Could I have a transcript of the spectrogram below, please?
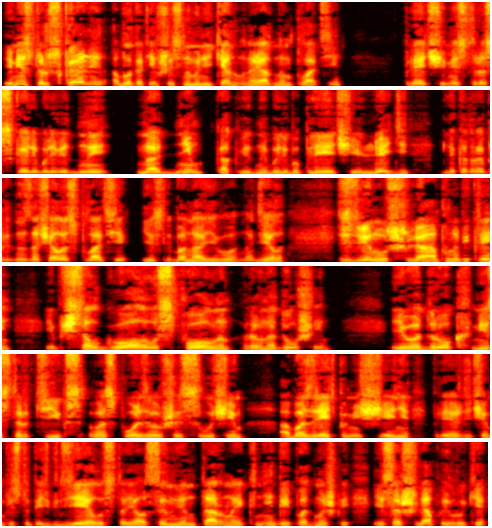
и мистер Скелли, облокотившись на манекен в нарядном платье, плечи мистера Скелли были видны, над ним, как видны были бы плечи леди, для которой предназначалось платье, если бы она его надела, сдвинул шляпу на бекрень и почесал голову с полным равнодушием. Его друг, мистер Тикс, воспользовавшись случаем, обозреть помещение, прежде чем приступить к делу, стоял с инвентарной книгой под мышкой и со шляпой в руке,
